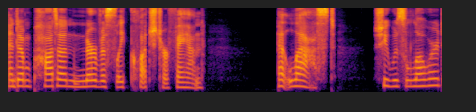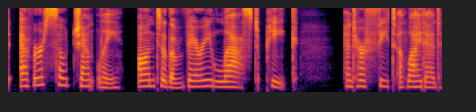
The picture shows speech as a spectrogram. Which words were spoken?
and Ampata nervously clutched her fan. At last, she was lowered ever so gently onto the very last peak, and her feet alighted.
